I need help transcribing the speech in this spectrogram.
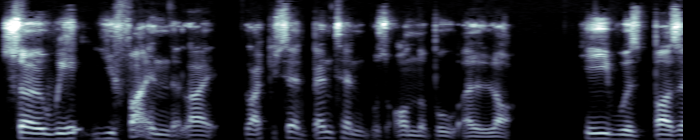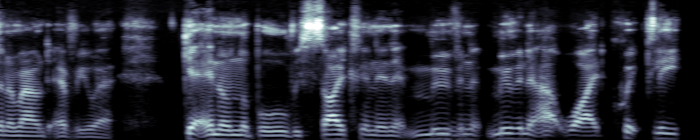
So we you find that like like you said, Ben 10 was on the ball a lot. He was buzzing around everywhere, getting on the ball, recycling in it, moving it, moving it out wide quickly,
